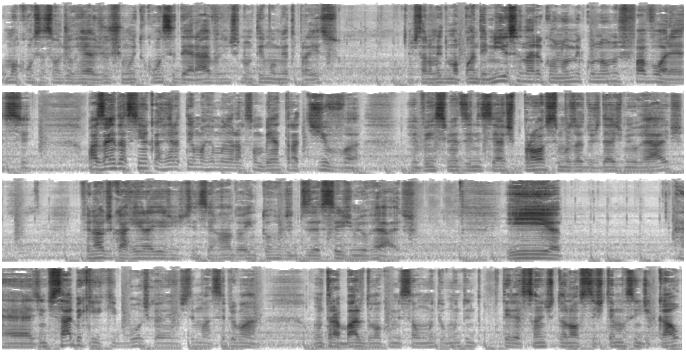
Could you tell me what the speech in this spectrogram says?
uma concessão de um reajuste muito considerável. A gente não tem momento para isso. A gente está no meio de uma pandemia e o cenário econômico não nos favorece. Mas ainda assim a carreira tem uma remuneração bem atrativa vencimentos iniciais próximos a dos 10 mil reais. Final de carreira aí a gente encerrando aí em torno de 16 mil reais. E é, a gente sabe que, que busca, a gente tem uma, sempre uma, um trabalho de uma comissão muito, muito interessante do nosso sistema sindical.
